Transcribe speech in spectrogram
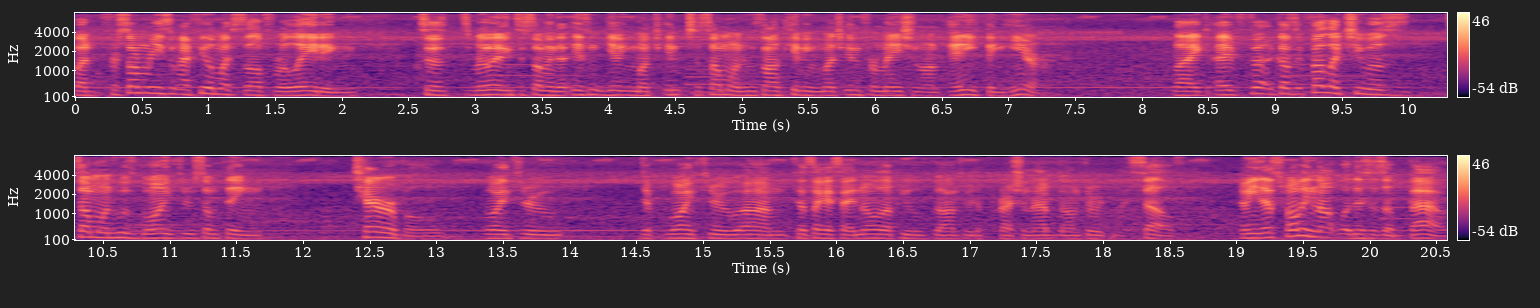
But for some reason, I feel myself relating to relating to something that isn't giving much into someone who's not giving much information on anything here. Like I felt because it felt like she was someone who's going through something terrible, going through going through um because like I said, I know a lot of people who've gone through depression. I've gone through it myself. I mean, that's probably not what this is about.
